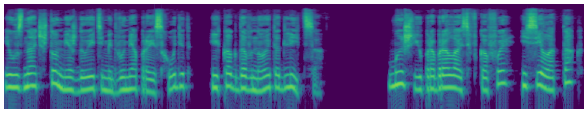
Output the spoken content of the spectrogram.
и узнать, что между этими двумя происходит и как давно это длится. Мышью пробралась в кафе и села так,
